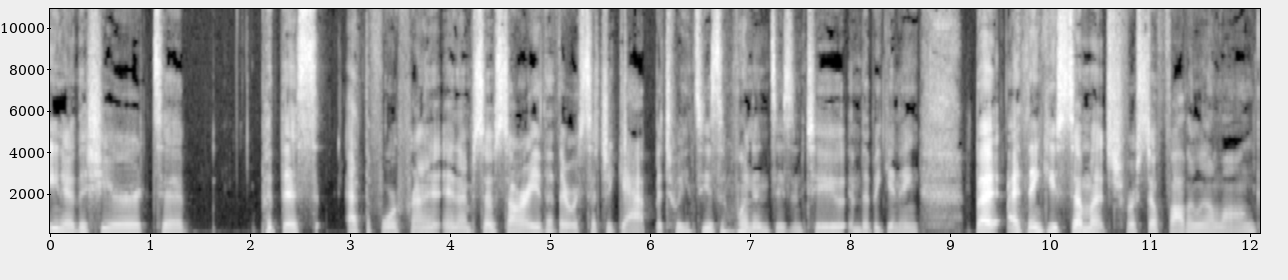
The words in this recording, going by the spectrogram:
you know, this year to put this at the forefront. And I'm so sorry that there was such a gap between season one and season two in the beginning. But I thank you so much for still following along.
